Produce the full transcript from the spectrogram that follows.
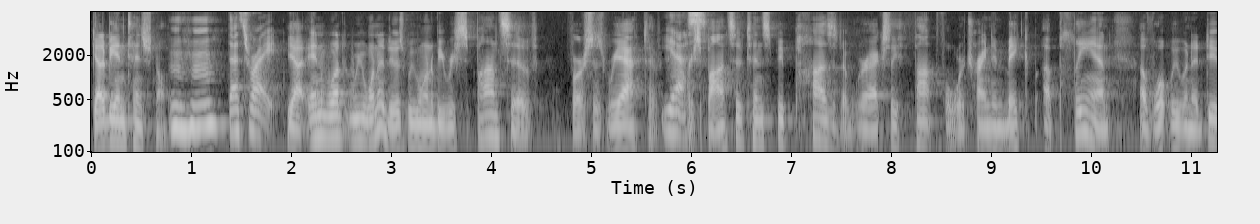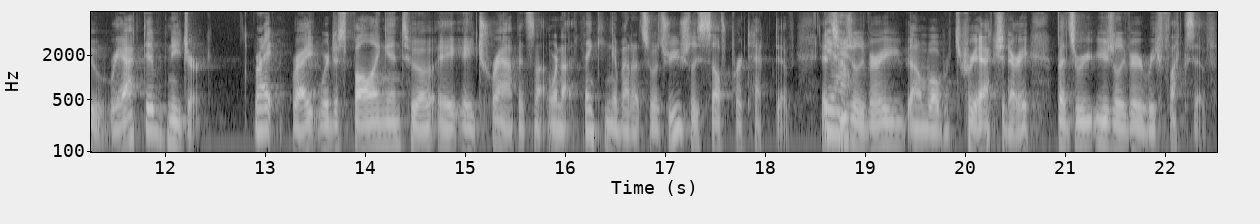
Got to be intentional. Mm-hmm. That's right. Yeah, and what we want to do is we want to be responsive versus reactive. Yes. Responsive tends to be positive. We're actually thoughtful. We're trying to make a plan of what we want to do. Reactive, knee jerk. Right. right? We're just falling into a, a, a trap. It's not. We're not thinking about it, so it's usually self-protective. It's Yeah. usually very um, well. It's reactionary, but it's re- usually very reflexive.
